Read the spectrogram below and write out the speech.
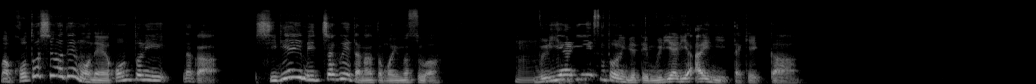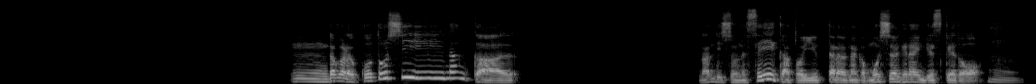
まあ今年はでもね、本当になんか、知り合いめっちゃ増えたなと思いますわ。うん無理やり外に出て無理やり会いに行った結果、うん、だから今年なんか、なんでしょうね、成果と言ったらなんか申し訳ないんですけど、うん。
